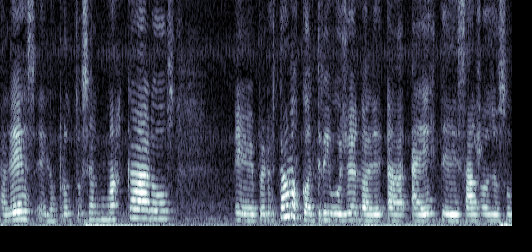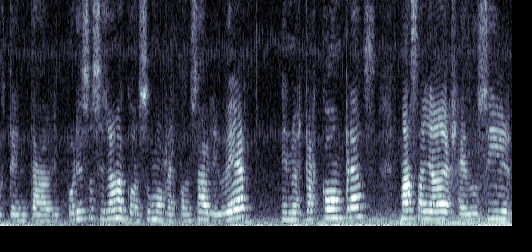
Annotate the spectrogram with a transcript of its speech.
tal vez los productos sean más caros, pero estamos contribuyendo a, este desarrollo sustentable. Por eso se llama consumo responsable, ver en nuestras compras, más allá de reducir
